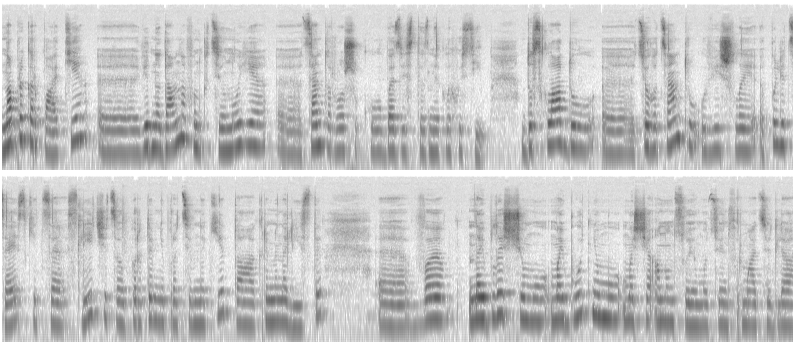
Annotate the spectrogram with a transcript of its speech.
На Прикарпатті е, віднедавна функціонує е, центр розшуку безвісти зниклих осіб. До складу е, цього центру увійшли поліцейські, це слідчі, це оперативні працівники та криміналісти. В найближчому майбутньому ми ще анонсуємо цю інформацію для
